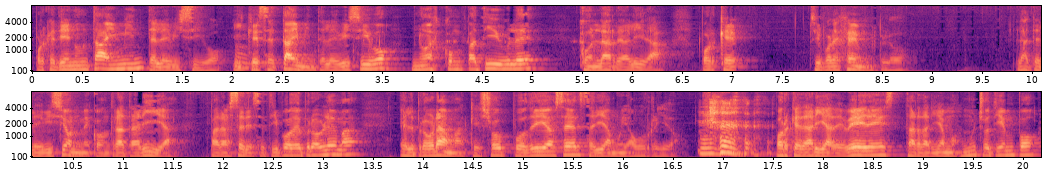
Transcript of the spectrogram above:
porque tienen un timing televisivo y mm. que ese timing televisivo no es compatible con la realidad. Porque si, por ejemplo, la televisión me contrataría para hacer ese tipo de problema, el programa que yo podría hacer sería muy aburrido. Porque daría deberes, tardaríamos mucho tiempo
